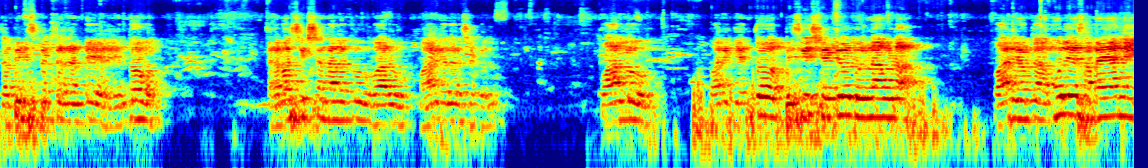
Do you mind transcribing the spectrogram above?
సబ్ ఇన్స్పెక్టర్ అంటే ఎంతో క్రమశిక్షణలకు వారు మార్గదర్శకులు. వాళ్ళు వారికి ఎంతో బిజీ షెడ్యూల్ ఉన్నా కూడా వారి యొక్క అమూల్య సమయాన్ని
